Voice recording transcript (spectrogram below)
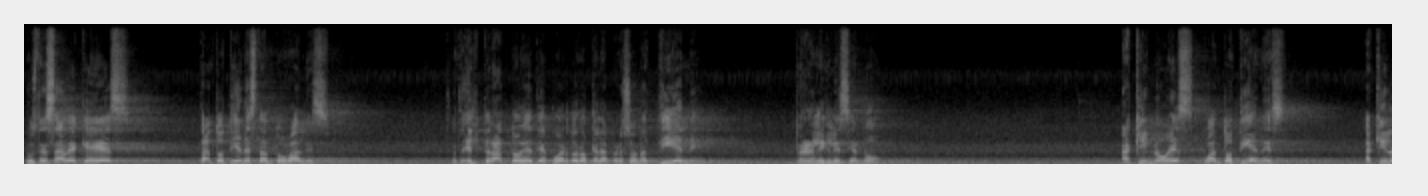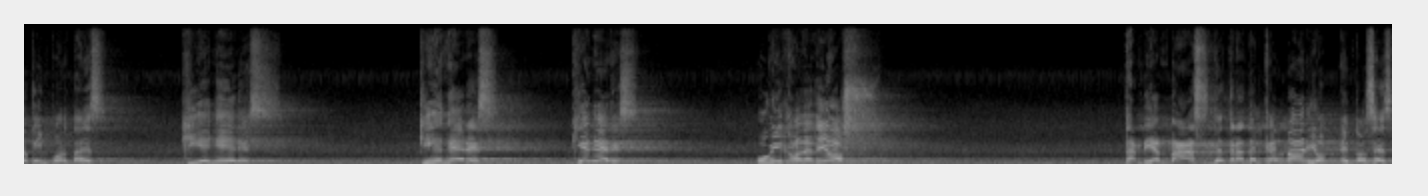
usted sabe que es, tanto tienes, tanto vales. El trato es de acuerdo a lo que la persona tiene, pero en la iglesia no. Aquí no es cuánto tienes, aquí lo que importa es quién eres. ¿Quién eres? ¿Quién eres? Un hijo de Dios. También vas detrás del Calvario. Entonces,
